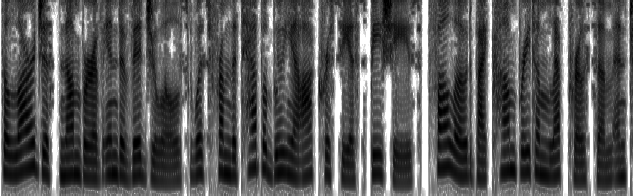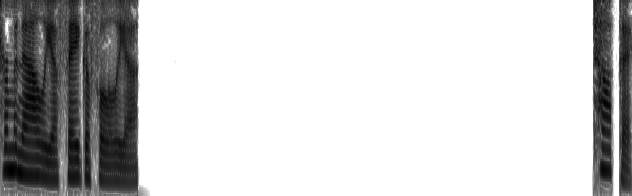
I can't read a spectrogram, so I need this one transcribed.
The largest number of individuals was from the Tabebuia acrosea species, followed by Combretum leprosum and Terminalia fagifolia. Topic:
